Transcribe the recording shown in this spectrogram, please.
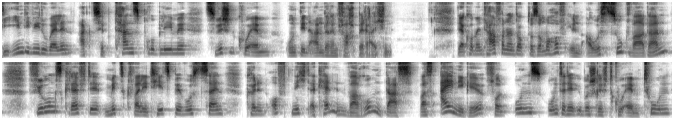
die individuellen Akzeptanzprobleme zwischen QM und den anderen Fachbereichen. Der Kommentar von Herrn Dr. Sommerhoff im Auszug war dann, Führungskräfte mit Qualitätsbewusstsein können oft nicht erkennen, warum das, was einige von uns unter der Überschrift QM tun,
